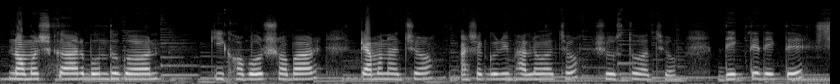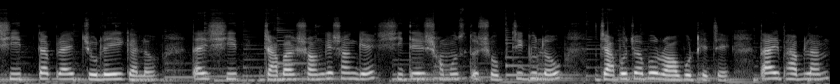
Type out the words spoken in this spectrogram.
নমস্কার বন্ধুগণ কি খবর সবার? কেমন আছো? আশা করি ভালো আছো, সুস্থ আছো। দেখতে দেখতে শীতটা প্রায় চলেই গেল। তাই শীত যাবার সঙ্গে সঙ্গে শীতের সমস্ত সবজিগুলোও যাব যাব রব উঠেছে। তাই ভাবলাম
